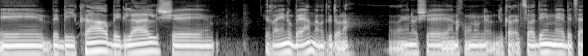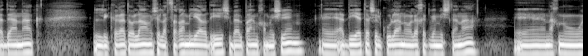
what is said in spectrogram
אה, ובעיקר בגלל שראינו בעיה מאוד גדולה. ראינו שאנחנו צועדים בצעדי ענק לקראת עולם של עשרה מיליארד איש ב-2050, הדיאטה של כולנו הולכת ומשתנה, אנחנו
